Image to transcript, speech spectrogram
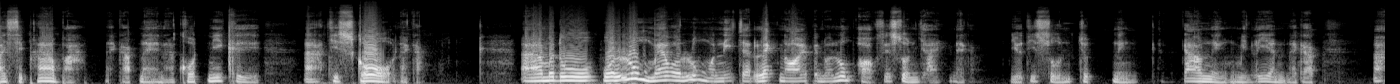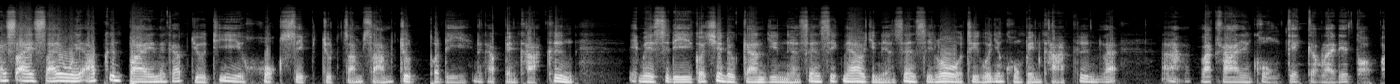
115 บาทนะครับในอนาคตนี่คืออ่าทิสโก้นะครับอ่ามาดูวอลลุ่มแม้วอลลุ่มวันนี้จะเล็กน้อยเป็นวอลลุ่มออกส่วนใหญ่นะครับอยู่ที่ 0.191 มิลเลียนนะครับ RSI ไซด์เวย์อัพขึ้นไปนะครับอยู่ที่ 60.33 จุดพอดีนะครับเป็นขาขึ้น MACD ก็เช่นเดียวกันยืนเหนือเส้นสัญญาณยืนเหนือเส้นซีโร่ถือว่ายังคงเป็นขาขึ้นและราคายังคงเก็งกำไรได้ต่อไป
